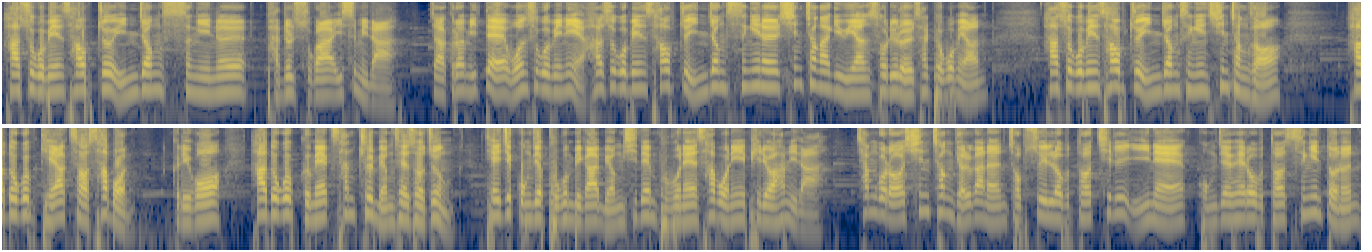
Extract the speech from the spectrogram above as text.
하수급인 사업주 인정 승인을 받을 수가 있습니다. 자 그럼 이때 원수급인이 하수급인 사업주 인정 승인을 신청하기 위한 서류를 살펴보면 하수급인 사업주 인정 승인 신청서, 하도급 계약서 사본, 그리고 하도급 금액 산출 명세서 중 퇴직공제 부금비가 명시된 부분의 사본이 필요합니다. 참고로 신청 결과는 접수일로부터 7일 이내에 공제회로부터 승인 또는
